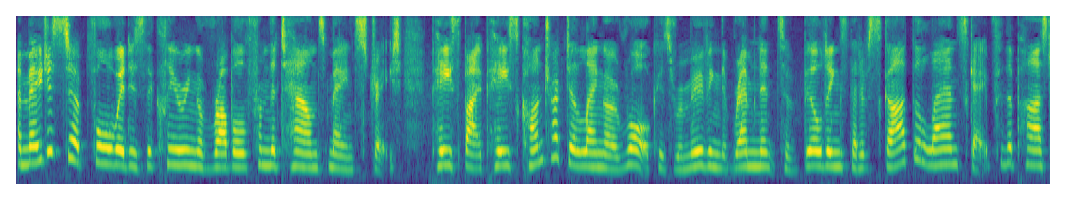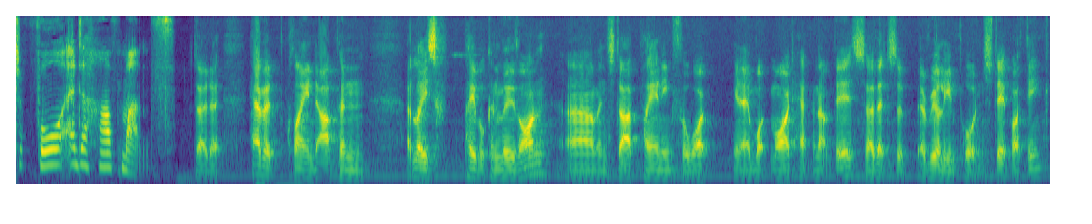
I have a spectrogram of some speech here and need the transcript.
A major step forward is the clearing of rubble from the town's main street. Piece by piece, contractor Laing O'Rourke is removing the remnants of buildings that have scarred the landscape for the past four and a half months. So to have it cleaned up and at least people can move on um, and start planning for what you know what might happen up there. So that's a, a really important step, I think.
